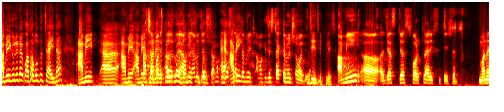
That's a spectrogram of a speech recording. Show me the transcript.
আমি এগুলি নিয়ে কথা বলতে চাই না। আমি আমি আমি আচ্ছা মানে আমি আমাকে হ্যাঁ, জাস্ট একটা মিনিট সময় দিন জি জি প্লিজ আমি জাস্ট জাস্ট ফর ক্লারিফিকেশন মানে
